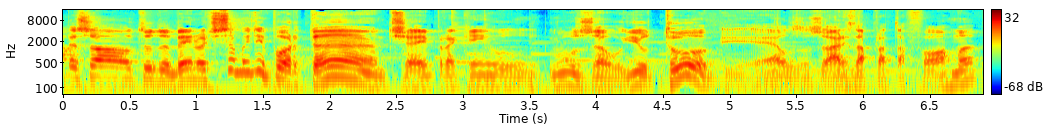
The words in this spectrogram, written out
pessoal, tudo bem? Notícia muito importante aí para quem usa o YouTube, é, os usuários da plataforma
